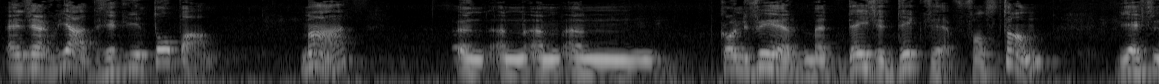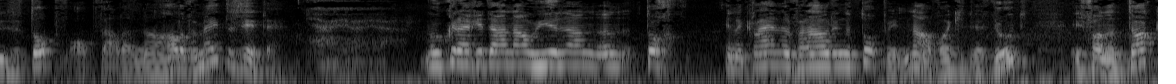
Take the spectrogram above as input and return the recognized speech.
En zeggen van ja, er zit hier een top aan. Maar een, een, een, een conifeer met deze dikte van stam, die heeft de top op wel een halve meter zitten. Ja, ja, ja. Maar hoe krijg je daar nou hier dan een, toch in een kleinere verhouding een top in? Nou, wat je dus doet, is van een tak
